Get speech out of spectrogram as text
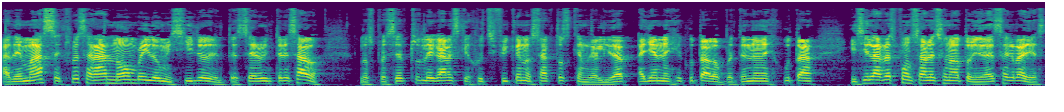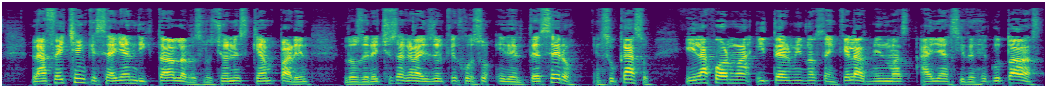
además se expresará nombre y domicilio del tercero interesado, los preceptos legales que justifiquen los actos que en realidad hayan ejecutado o pretenden ejecutar y si las responsables son autoridades agrarias, la fecha en que se hayan dictado las resoluciones que amparen los derechos agrarios del quejoso y del tercero, en su caso, y la forma y términos en que las mismas hayan sido ejecutadas,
